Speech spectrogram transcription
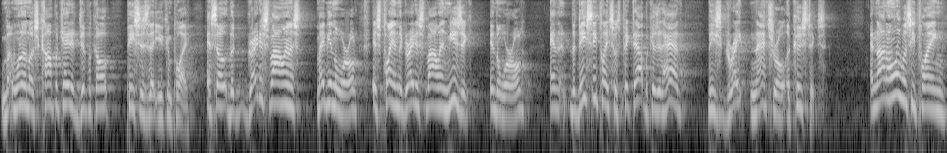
One of the most complicated, difficult pieces that you can play. And so the greatest violinist, maybe in the world, is playing the greatest violin music in the world. And the DC place was picked out because it had these great natural acoustics. And not only was he playing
